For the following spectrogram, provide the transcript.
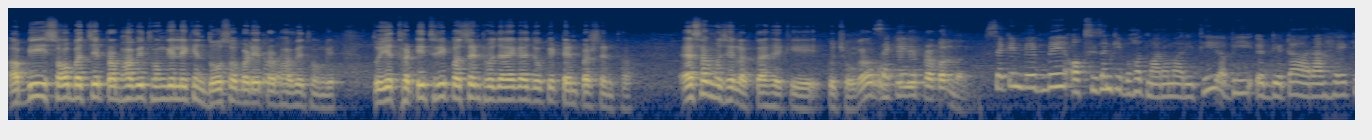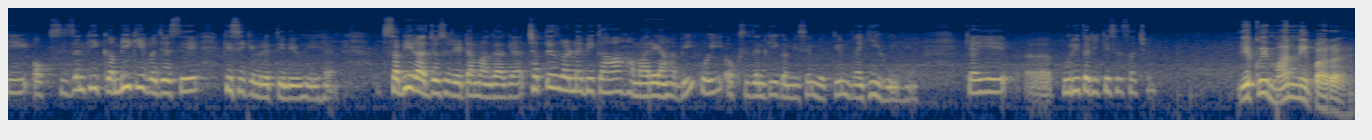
अभी सौ बच्चे प्रभावित होंगे लेकिन दो सौ बड़े प्रभावित होंगे। तो ये थर्टी थ्री परसेंट हो जाएगा जो कि टेन परसेंट था। ऐसा मुझे लगता है कि कुछ होगा उनके लिए प्रबंधन। सेकेंड वेव में ऑक्सीजन की बहुत मारामारी थी। अभी डेटा आ रहा है कि ऑक्सीजन की कमी की वजह से किसी की मृत्यु नहीं हुई है। सभी राज्यों से डेटा मांगा गया। छत्तीसगढ़ ने भी कहा हमारे यहाँ भी कोई ऑक्सीजन की कमी से मृत्यु नहीं हुई है। क्या ये पूरी तरीके से सच है? ये कोई मान नहीं पा रहा है।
